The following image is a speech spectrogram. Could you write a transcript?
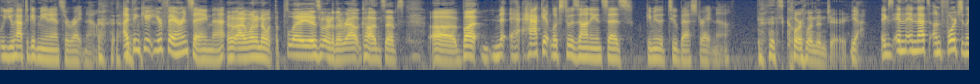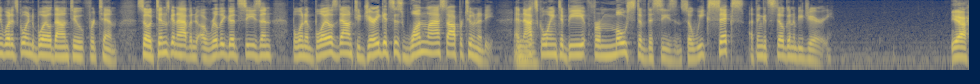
Well, you have to give me an answer right now. I think you're, you're fair in saying that. I want to know what the play is. What are the route concepts? Uh, but N- Hackett looks to Azzanni and says, "Give me the two best right now." it's Courtland and Jerry. Yeah. And, and that's unfortunately what it's going to boil down to for Tim. So Tim's going to have a really good season, but when it boils down to Jerry gets this one last opportunity, and that's going to be for most of the season. So week six, I think it's still going to be Jerry. Yeah,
